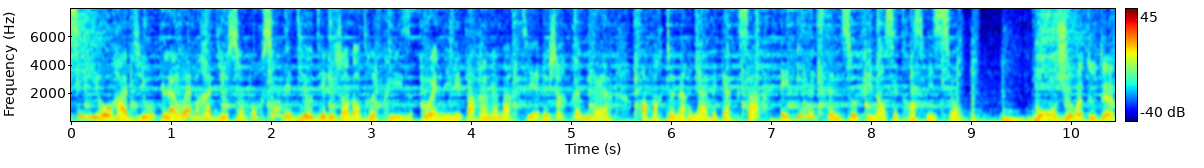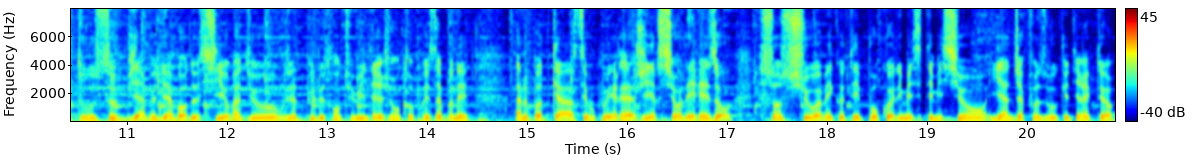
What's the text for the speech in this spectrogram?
CEO Radio, la web radio 100% dédiée aux dirigeants d'entreprise, co-animée par Alain Marty et Richard Fremder, en partenariat avec AXA et Inextenso Finance et Transmission. Bonjour à toutes et à tous, bienvenue à bord de CEO Radio. Vous êtes plus de 38 000 dirigeants d'entreprise abonnés à nos podcasts et vous pouvez réagir sur les réseaux sociaux. À mes côtés pour co-animer cette émission, Yann Jaffozou, qui est directeur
